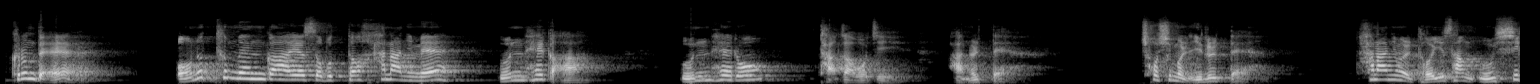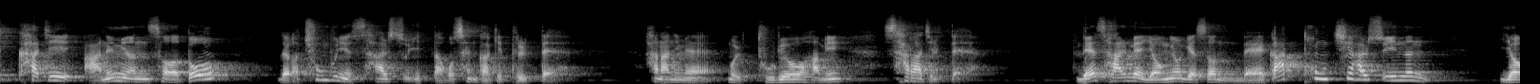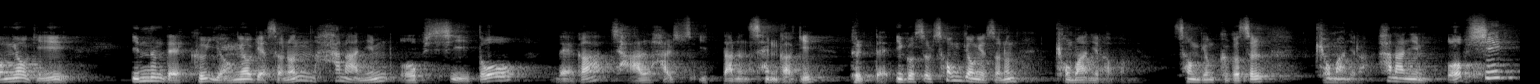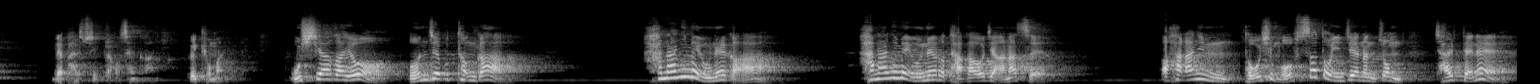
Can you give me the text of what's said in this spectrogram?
그런데 어느 틈엔가에서부터 하나님의 은혜가 은혜로 다가오지 않을 때, 초심을 잃을 때, 하나님을 더 이상 의식하지 않으면서도 내가 충분히 살 수 있다고 생각이 들 때, 하나님의 두려워함이 사라질 때, 내 삶의 영역에서 내가 통치할 수 있는 영역이 있는데 그 영역에서는 하나님 없이도 내가 잘 할 수 있다는 생각이 들 때, 이것을 성경에서는 교만이라고 합니다. 성경 그것을 교만이라. 하나님 없이 내가 할 수 있다고 생각합니다. 그게 교만이에요. 우시아가요, 언제부턴가 하나님의 은혜가 하나님의 은혜로 다가오지 않았어요. 아, 하나님 도우심 없어도 이제는 좀잘 때네.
